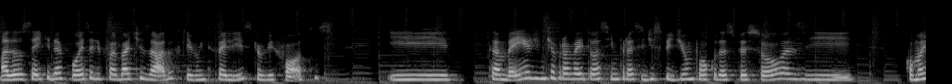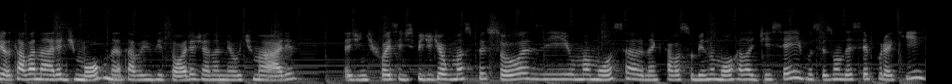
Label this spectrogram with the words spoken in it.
Mas eu sei que depois ele foi batizado, fiquei muito feliz que eu vi fotos. E também a gente aproveitou assim para se despedir um pouco das pessoas e como eu estava na área de morro, né? Tava em Vitória já na minha última área. A gente foi se despedir de algumas pessoas e uma moça, né, que estava subindo o morro, ela disse: "Ei, vocês vão descer por aqui?"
